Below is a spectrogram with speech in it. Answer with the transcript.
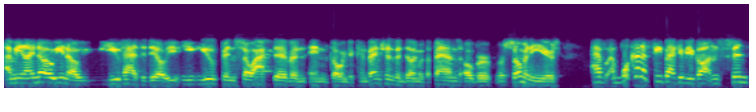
I mean, I know you know you've had to deal. You, you've been so active in, in going to conventions and dealing with the fans over for so many years. Have what kind of feedback have you gotten since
